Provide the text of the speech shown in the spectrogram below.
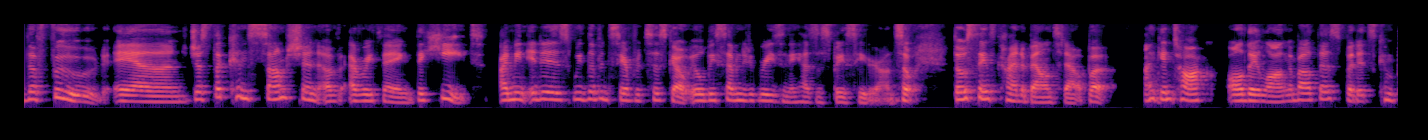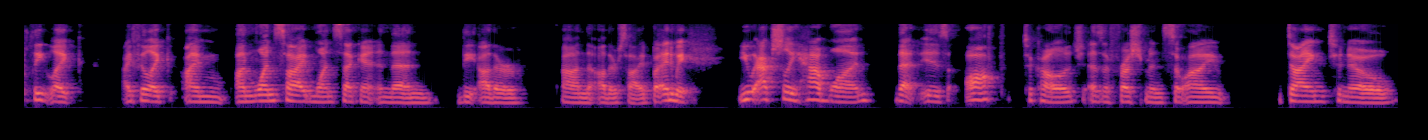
the food and just the consumption of everything, the heat. I mean, it is, we live in San Francisco, it will be 70 degrees and he has a space heater on. So those things kind of balance it out. But I can talk all day long about this, but it's complete like, I feel like I'm on one side one second and then the other on the other side. But anyway, you actually have one that is off to college as a freshman. So I'm dying to know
